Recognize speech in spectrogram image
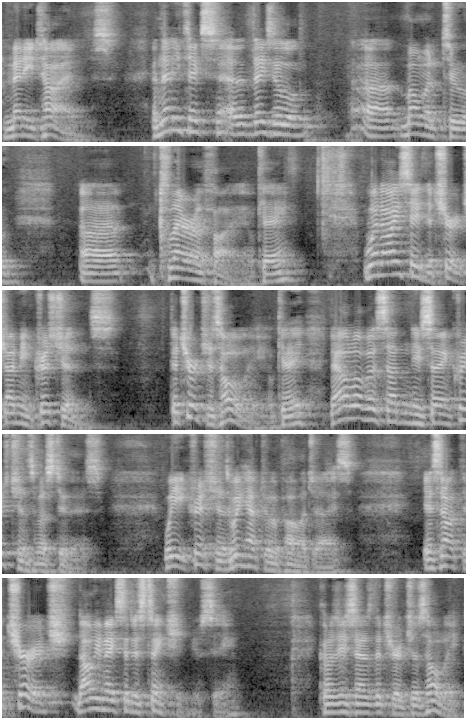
many times. And then he takes, uh, takes a little uh, moment to uh, clarify, okay? When I say the church, I mean Christians. The church is holy, okay? Now all of a sudden he's saying Christians must do this. We Christians, we have to apologize. It's not the church. Now he makes a distinction, you see, because he says the church is holy.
